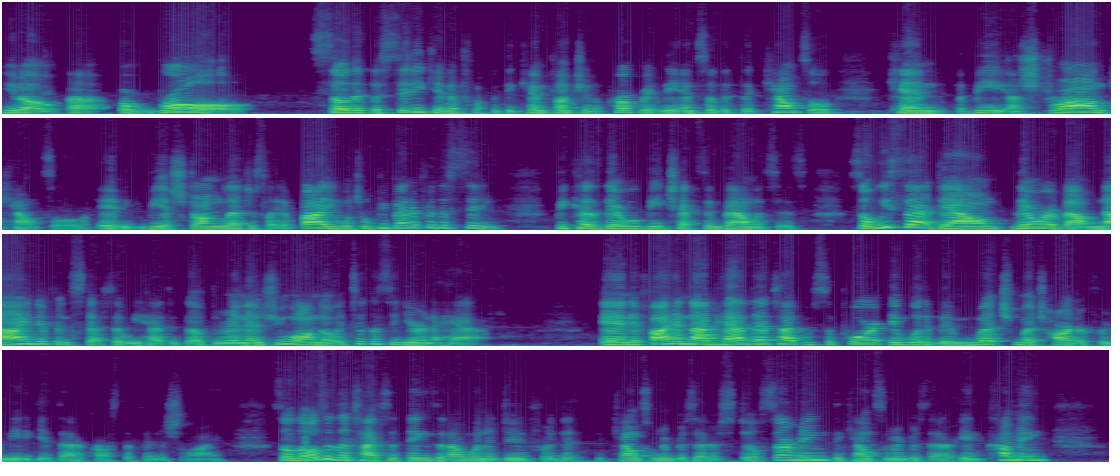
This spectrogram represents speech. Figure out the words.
you know, uh, a role so that the city can, can function appropriately and so that the council can be a strong council and be a strong legislative body, which will be better for the city because there will be checks and balances. So we sat down, there were about nine different steps that we had to go through. And as you all know, it took us a year and a half. And if I had not had that type of support, it would have been much, much harder for me to get that across the finish line. So those are the types of things that I want to do for the, the council members that are still serving, the council members that are incoming,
